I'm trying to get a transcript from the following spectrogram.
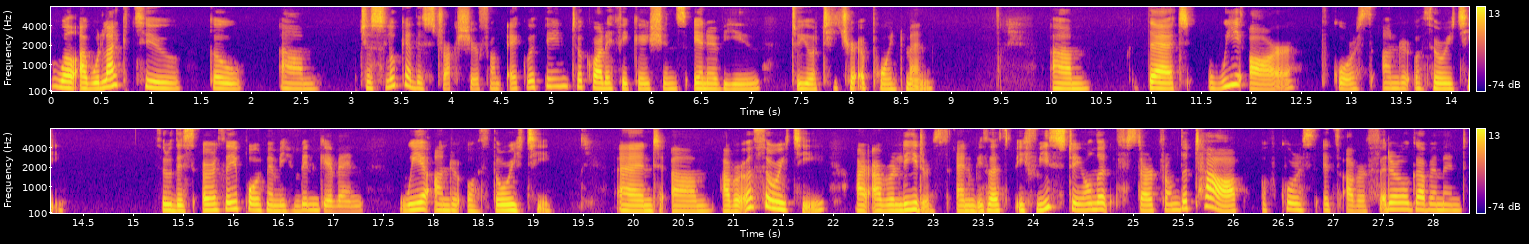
Well, I would like to go um, just look at the structure from equipping to qualifications interview to your teacher appointment. Um, that we are, of course, under authority. Through this earthly appointment we've been given, we are under authority and um, our authority are our leaders. And because if we stay on the start from the top of course it's our federal government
